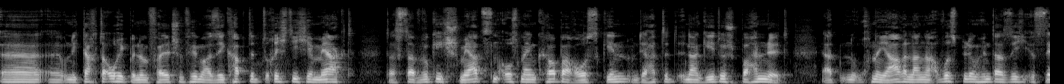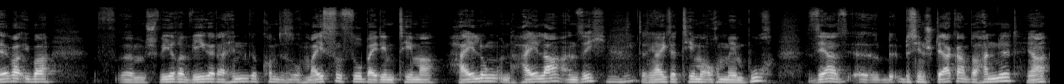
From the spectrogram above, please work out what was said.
äh, äh, und ich dachte auch, ich bin im falschen Film. Also ich habe das richtig gemerkt, dass da wirklich Schmerzen aus meinem Körper rausgehen und der hat das energetisch behandelt. Er hat auch eine jahrelange Ausbildung hinter sich, ist selber über ähm, schwere Wege dahin gekommen. Das ist auch meistens so bei dem Thema Heilung und Heiler an sich. Mhm. Deswegen habe ich das Thema auch in meinem Buch sehr äh, bisschen stärker behandelt, ja,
